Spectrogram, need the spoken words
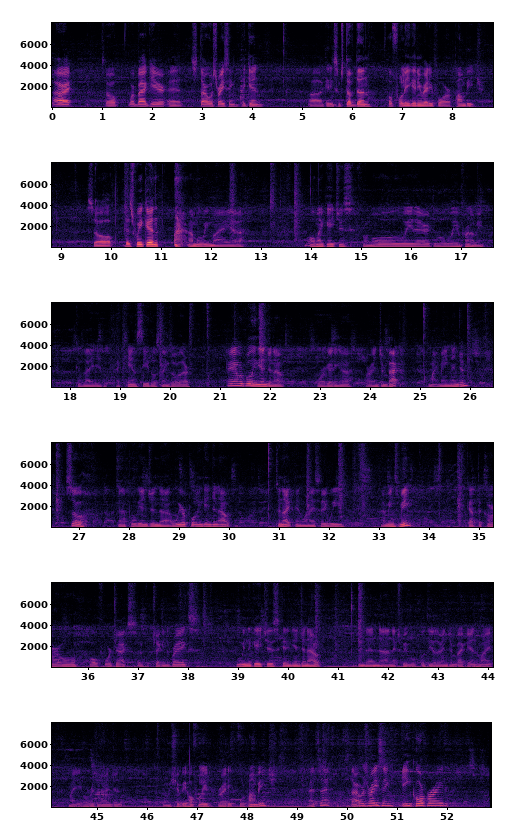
All right, so we're back here at Star Wars Racing again, uh, getting some stuff done. Hopefully, getting ready for Palm Beach. So this weekend, I'm moving my uh, all my gauges from all the way there to all the way in front of me because I you know, I can't see those things over there. And we're pulling the engine out. We're getting uh, our engine back, my main engine. So gonna pull the engine uh, we are pulling the engine out tonight and when I say we that means me. Got the car all all four jacks so checking the brakes moving the gauges getting the engine out and then uh, next week we'll put the other engine back in my my original engine. And we should be hopefully ready for Palm Beach. That's it. Star Wars Racing. Incorporated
